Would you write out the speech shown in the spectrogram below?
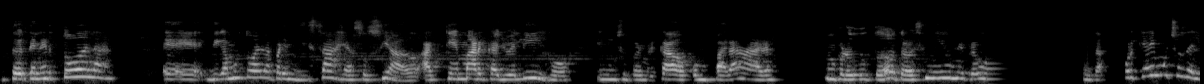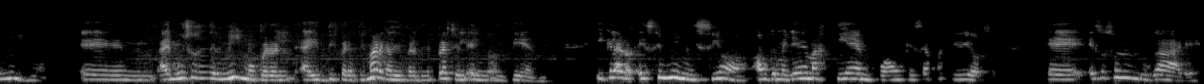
de tener todas las, eh, digamos, todo el aprendizaje asociado a qué marca yo elijo en un supermercado, comparar un producto de otro. A veces mi hijo me pregunta, ¿por qué hay muchos del mismo? Em, hay muchos del mismo, pero hay diferentes marcas, diferentes precios, él, no entiende. Y claro, esa es mi misión, aunque me lleve más tiempo, aunque sea fastidioso. Eh, esos son los lugares,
